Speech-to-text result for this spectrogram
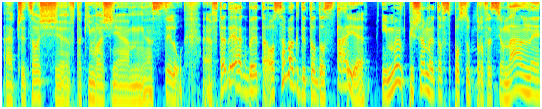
e, czy coś e, w takim właśnie mm, stylu. E, wtedy jakby ta osoba, gdy to dostaje i my piszemy to w sposób profesjonalny,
